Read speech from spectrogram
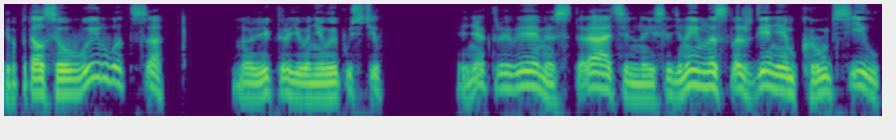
и попытался вырваться, но Виктор его не выпустил. И некоторое время старательно и с ледяным наслаждением крутил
